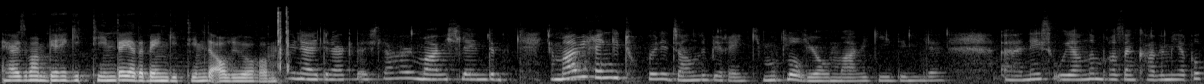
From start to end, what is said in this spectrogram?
her zaman biri gittiğinde ya da ben gittiğimde alıyorum. Günaydın arkadaşlar. Mavişlendim. Ya mavi rengi çok böyle canlı bir renk. Mutlu oluyorum mavi giydiğimde. Ee, neyse uyandım. Birazdan kahvemi yapıp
